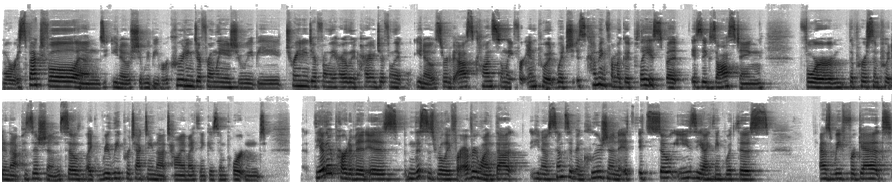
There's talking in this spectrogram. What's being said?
more respectful and you know should we be recruiting differently? Should we be training differently hiring, hiring differently? You know sort of ask constantly for input which is coming from a good place but is exhausting for the person put in that position. So like really protecting that time i think is important. The other part of it is this is really for everyone that you know sense of inclusion it, it's so easy i think with this as we forget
